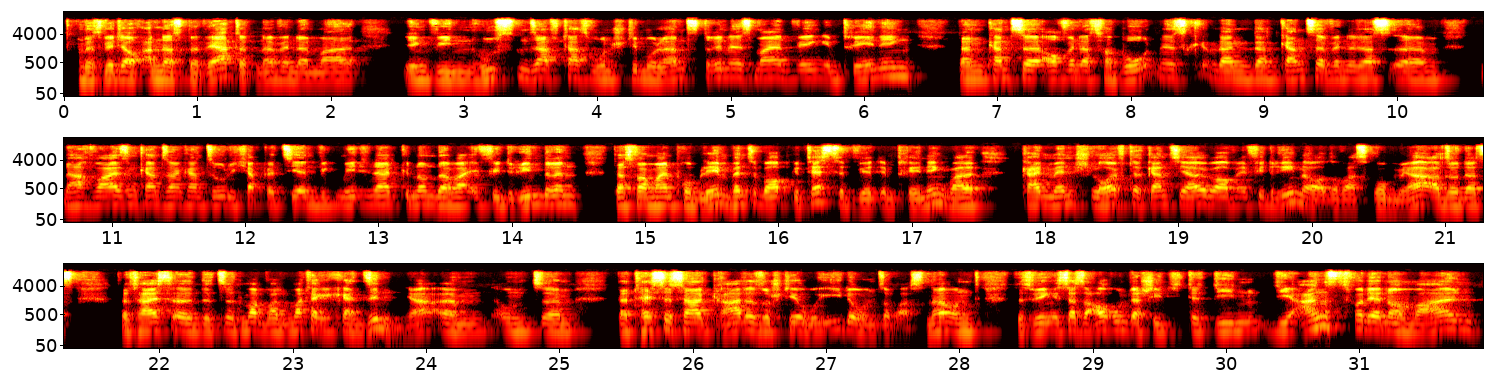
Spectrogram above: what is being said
das wird ja auch anders bewertet, ne? Wenn du mal irgendwie einen Hustensaft hast, wo ein Stimulanz drin ist, meinetwegen im Training, dann kannst du, auch wenn das verboten ist, dann, dann kannst du, wenn du das ähm, nachweisen kannst, dann kannst du, ich habe jetzt hier einen Vicmedinite genommen, da war Ephedrin drin, das war mein Problem, wenn es überhaupt getestet wird im Training, weil kein Mensch läuft das ganze Jahr über auf Ephedrin oder sowas rum, ja, also das, das heißt, äh, das, das macht, macht ja keinen Sinn, ja, ähm, und ähm, da testest du halt gerade so Steroide und sowas, ne, und deswegen ist das auch unterschiedlich. Die, die Angst vor der normalen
